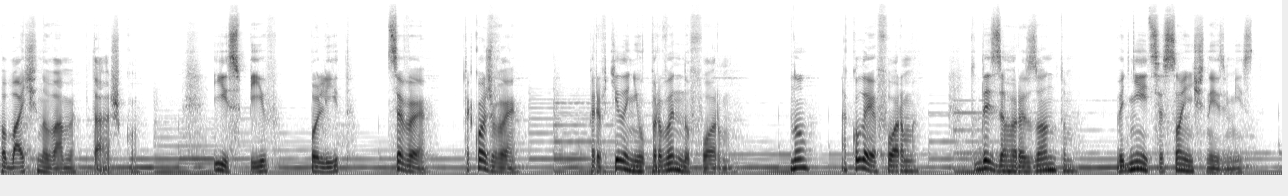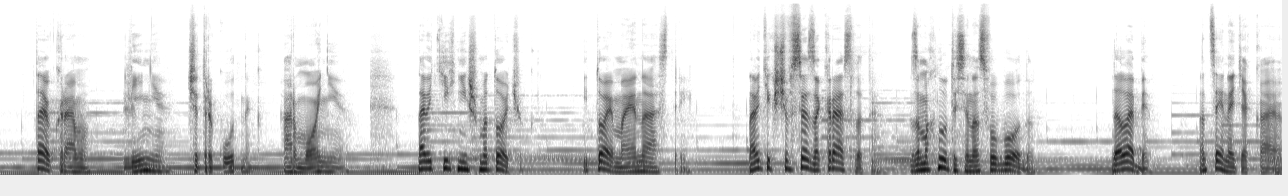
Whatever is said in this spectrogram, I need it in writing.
побачену вами пташку. Її спів, політ це ви, також ви, перевтілені у первинну форму. Ну, а коли є форма, то десь за горизонтом видніється сонячний зміст, та й окремо лінія чи трикутник, гармонія, навіть їхній шматочок, і той має настрій. Навіть якщо все закреслити, замахнутися на свободу. Далебі, на це й натякаю.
